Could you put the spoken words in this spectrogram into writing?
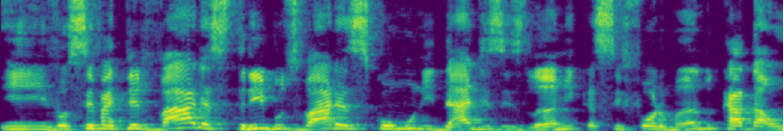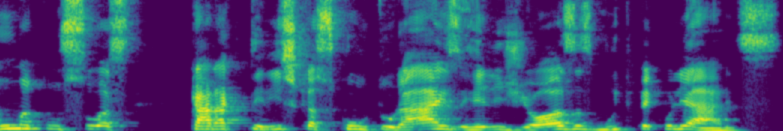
e você vai ter várias tribos, várias comunidades islâmicas se formando, cada uma com suas características culturais e religiosas muito peculiares.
